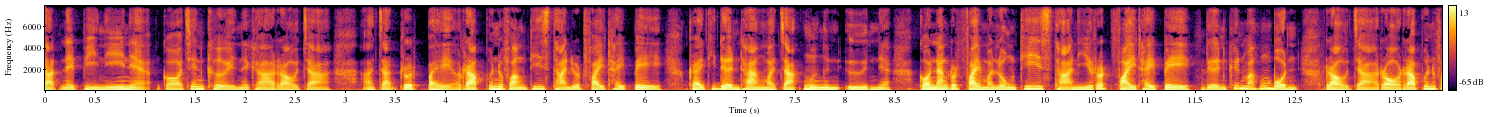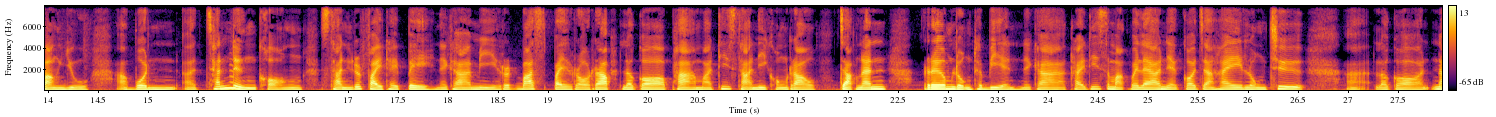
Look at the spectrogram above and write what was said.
จัดในปีนี้เนี่ยก็เช่นเคยนะคะเราจะจัดรถไปรับเพื่อนผู้ฟังที่สถานีรถไฟไทเป ใครที่เดินทางมาจากเมืองอื่นๆเนี่ยก็นั่งรถไฟมาลงที่สถานีรถไฟไทเป เดินขึ้นมาข้างบน เราจะรอรับเพื่อนผู้ฟังอยู่บนชั้นหนึ่งของสถานีรถไฟไทเปนะคะมีรถบัสไปรอรับ แล้วก็พามาที่สถานีของเรา จากนั้นเริ่มลงทะเบียนนะคะใครที่สมัครไว้แล้วเนี่ยก็จะให้ลงชื่ออ่าแล้วก็น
